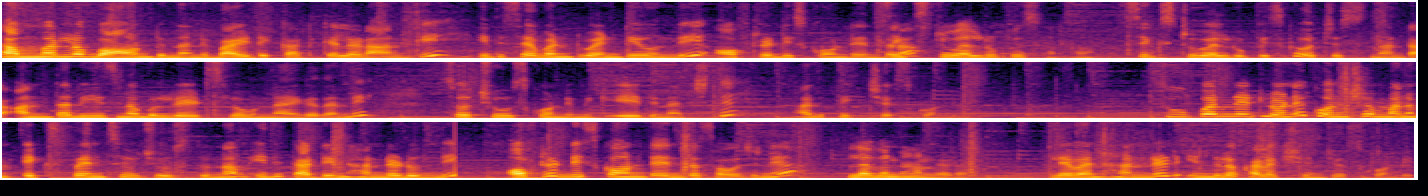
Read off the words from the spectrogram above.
సమ్మర్లో బాగుంటుందండి బయటికి కట్టుకెళ్ళడానికి. ఇది సెవెన్ ట్వంటీ ఉంది. ఆఫ్టర్ డిస్కౌంట్ ఎంత? సిక్స్ ట్వెల్వ్ రూపీస్ అక్క. సిక్స్ ట్వెల్వ్ రూపీస్కి వచ్చేస్తుందంట. అంత రీజనబుల్ రేట్స్లో ఉన్నాయి కదండి. సో చూసుకోండి మీకు ఏది నచ్చితే అది పిక్ చేసుకోండి. సూపర్ నెట్లోనే కొంచెం మనం ఎక్స్పెన్సివ్ చూస్తున్నాం. ఇది థర్టీన్ హండ్రెడ్ ఉంది. ఆఫ్టర్ డిస్కౌంట్ ఎంత Soujanya? Eleven hundred. Eleven hundred. ఇందులో కలెక్షన్ చూసుకోండి.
